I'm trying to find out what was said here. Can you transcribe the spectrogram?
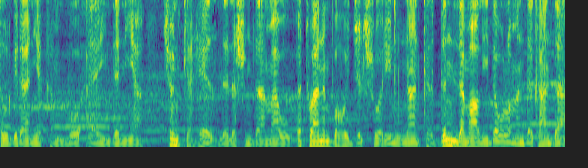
دڵگرانیەکەم بۆ ئایندە نییە چونکە هێز لە لەشم داماوە و ئەتوانم بەهۆی جلشۆرین و نانکردن لە ماڵی دەوڵەمەندەکاندا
